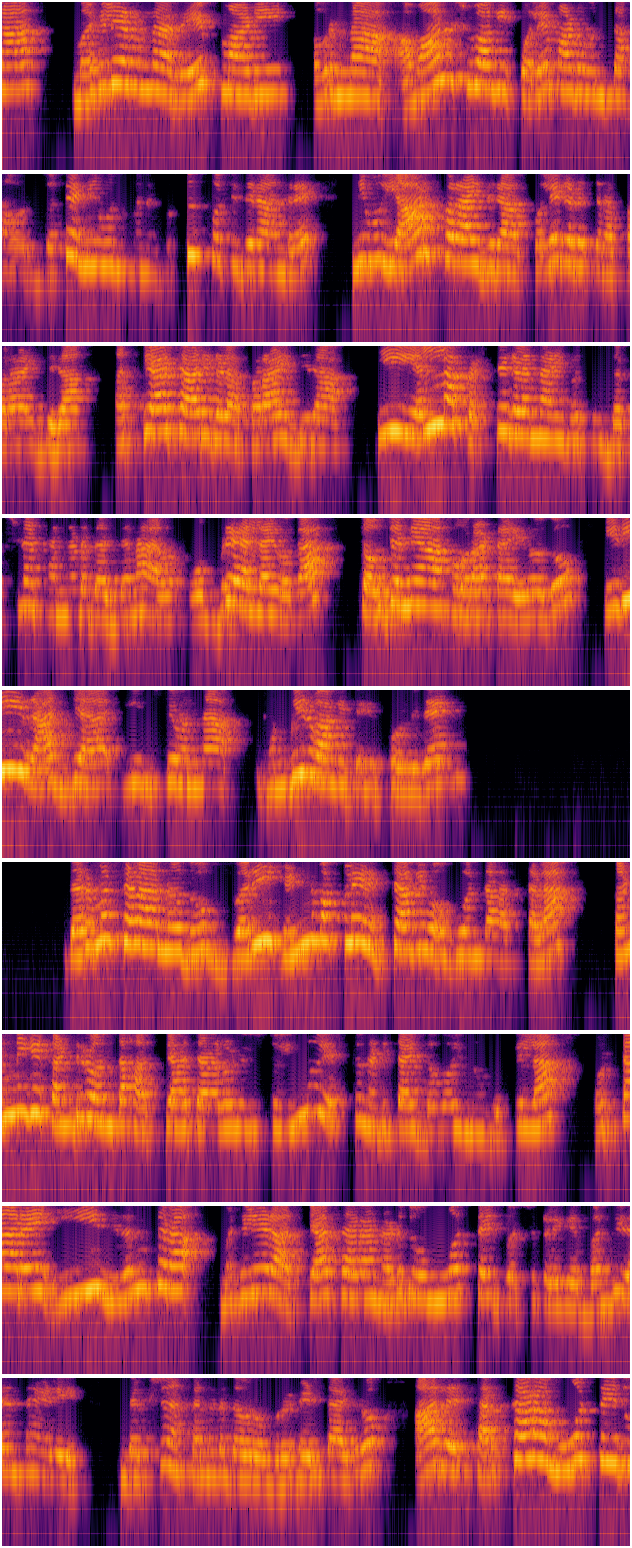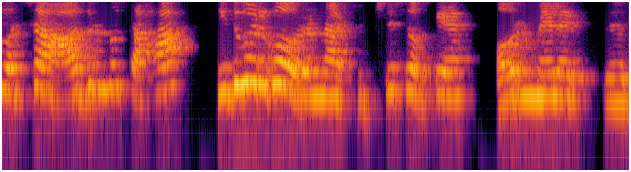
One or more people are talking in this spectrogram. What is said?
ಮಹಿಳೆಯರನ್ನ ರೇಪ್ ಮಾಡಿ, ಅವ್ರನ್ನ ಅಮಾನುಷವಾಗಿ ಕೊಲೆ ಮಾಡುವಂತಹ ಅವ್ರ ಜೊತೆ ನೀವು ನಿಮ್ಮನ್ನ ಗುರ್ತಿಸ್ಕೊತಿದ್ದೀರಾ ಅಂದ್ರೆ, ನೀವು ಯಾರ ಪರ ಇದ್ದೀರಾ? ಕೊಲೆಗಡತರ ಪರ ಇದ್ದೀರಾ? ಅತ್ಯಾಚಾರಿಗಳ ಪರ ಇದ್ದೀರಾ? ಈ ಎಲ್ಲ ಪ್ರಶ್ನೆಗಳನ್ನ ಇವತ್ತು ದಕ್ಷಿಣ ಕನ್ನಡದ ಜನ ಒಬ್ರೇ ಅಲ್ಲ ಇವಾಗ ಸೌಜನ್ಯ ಹೋರಾಟ ಇರೋದು. ಇಡೀ ರಾಜ್ಯ ಈ ವಿಷಯವನ್ನ ಗಂಭೀರವಾಗಿ ತೆಗೆದುಕೊಂಡಿದೆ. ಧರ್ಮಸ್ಥಳ ಅನ್ನೋದು ಬರೀ ಹೆಣ್ಮಕ್ಳೇ ಹೆಚ್ಚಾಗಿ ಹೋಗುವಂತಹ ಸ್ಥಳ. ಕಣ್ಣಿಗೆ ಕಂಡಿರುವಂತಹ ಅತ್ಯಾಚಾರಗಳು ಇಷ್ಟು, ಇನ್ನೂ ಎಷ್ಟು ನಡೀತಾ ಇದ್ದವೋ ಇನ್ನು ಗೊತ್ತಿಲ್ಲ. ಒಟ್ಟಾರೆ ಈ ನಿರಂತರ ಮಹಿಳೆಯರ ಅತ್ಯಾಚಾರ ನಡೆದು ಮೂವತ್ತೈದು ವರ್ಷಗಳಿಗೆ ಬಂದಿದೆ ಅಂತ ಹೇಳಿ ದಕ್ಷಿಣ ಕನ್ನಡದವರೊಬ್ರು ಹೇಳ್ತಾ ಇದ್ರು. ಆದ್ರೆ ಸರ್ಕಾರ ಮೂವತ್ತೈದು ವರ್ಷ ಆದ್ರೂ ಸಹ ಇದುವರೆಗೂ ಅವರನ್ನ ಶಿಕ್ಷಿಸೋಕೆ, ಅವ್ರ ಮೇಲೆ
